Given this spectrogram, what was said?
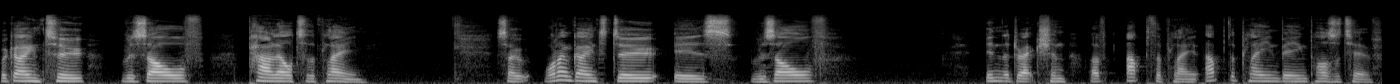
we're going to resolve parallel to the plane. So what I'm going to do is resolve in the direction of up the plane, up the plane being positive.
